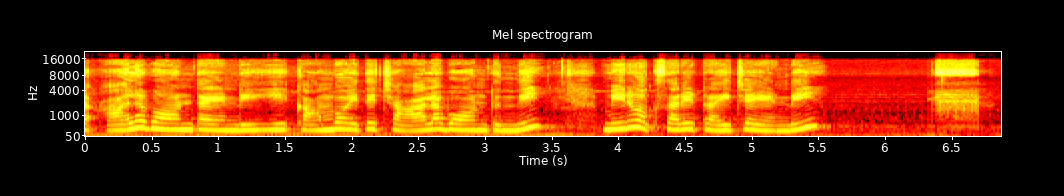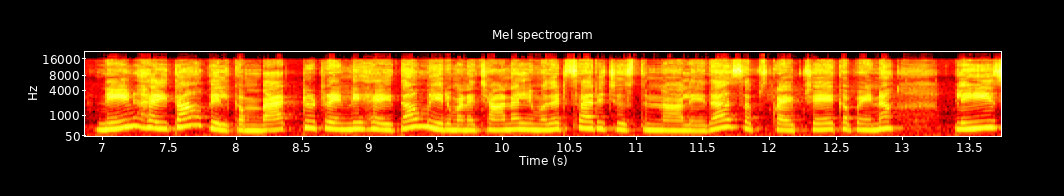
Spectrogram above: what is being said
చాలా బాగుంటాయండి. ఈ కాంబో అయితే చాలా బాగుంటుంది. మీరు ఒకసారి ట్రై చేయండి. నేను Haitha welcome back to trendy Haitha. మీరు మన ఛానల్ని మొదటిసారి చూస్తున్నా లేదా సబ్స్క్రైబ్ చేయకపోయినా ప్లీజ్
